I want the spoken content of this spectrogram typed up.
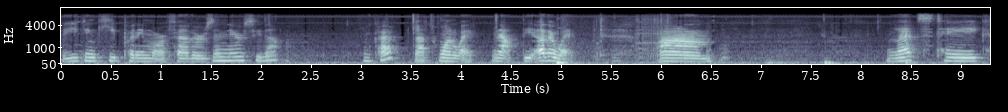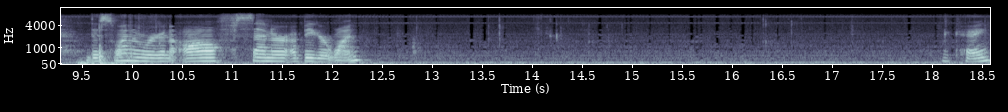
But you can keep putting more feathers in there, see that? Okay, that's one way. Now, the other way. Um, let's take this one and we're going to off center a bigger one. Okay,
